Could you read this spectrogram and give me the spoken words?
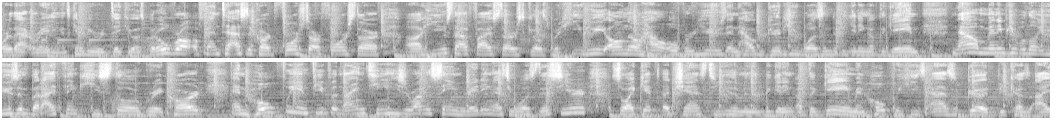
or that rating. It's gonna be ridiculous. But overall, a fantastic card. Four star, four star. Uh, he used to have five star skills, but he we all know how overused and how good he was in the beginning of the game. Now many people don't use him, but I think he's still a great card. And hopefully in FIFA 19 he's around the same rating as he was this year, so I get a chance to use him in the beginning of the game. And hopefully he's as good because I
